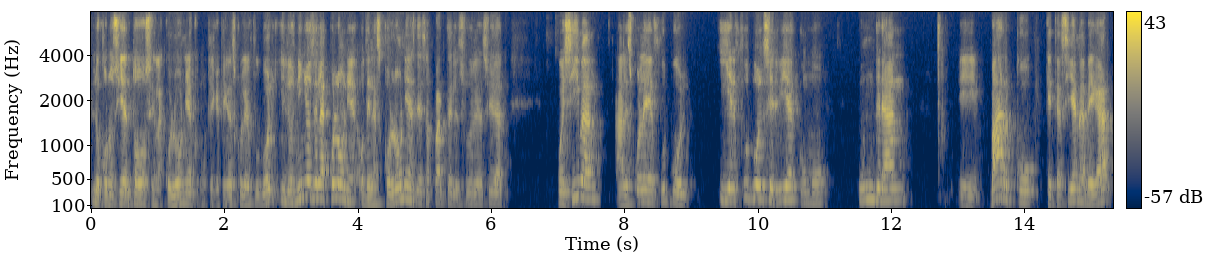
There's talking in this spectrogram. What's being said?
lo conocían todos en la colonia, como que, que tiene la escuela de fútbol, y los niños de la colonia o de las colonias de esa parte del sur de la ciudad, pues iban a la escuela de fútbol y el fútbol servía como un gran eh, barco que te hacía navegar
